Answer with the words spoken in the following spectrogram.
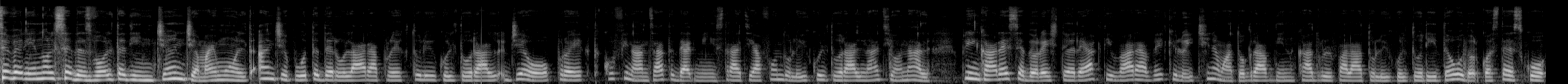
Severinul se dezvoltă din ce în ce mai mult. A început derularea proiectului cultural GEO, proiect cofinanțat de Administrația Fondului Cultural Național, prin care se dorește reactivarea vechiului cinematograf din cadrul Palatului Culturii Teodor Costescu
